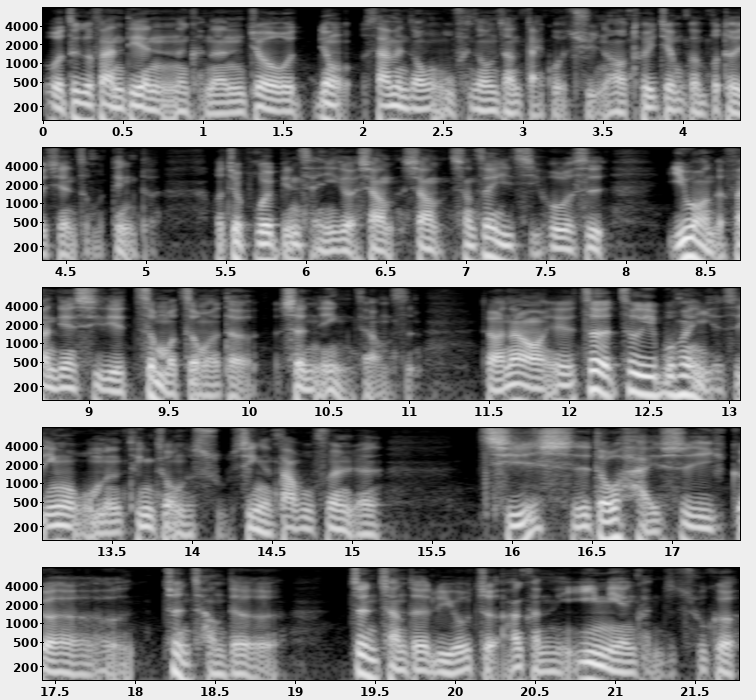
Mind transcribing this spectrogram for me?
我这个饭店可能就用三分钟、五分钟这样带过去，然后推荐跟不推荐怎么定的，我就不会变成一个像像像这一集或者是以往的饭店系列这么这么的生硬这样子，对吧？那这这一部分也是因为我们听众的属性，大部分人其实都还是一个正常的正常的旅游者啊，可能你一年可能就出个。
